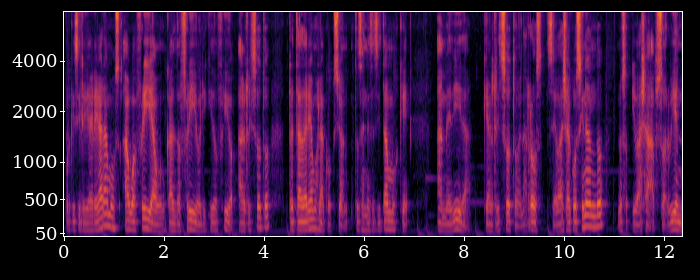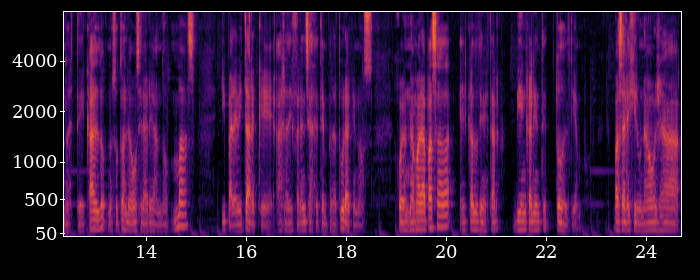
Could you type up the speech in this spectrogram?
Porque si le agregáramos agua fría o un caldo frío, líquido frío al risotto, retardaríamos la cocción. Entonces necesitamos que a medida que el risotto, el arroz, se vaya cocinando y vaya absorbiendo este caldo, nosotros le vamos a ir agregando más y para evitar que haya diferencias de temperatura que nos jueguen una mala pasada, el caldo tiene que estar bien caliente todo el tiempo. Vas a elegir una olla,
